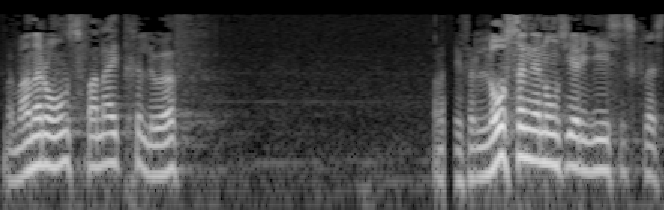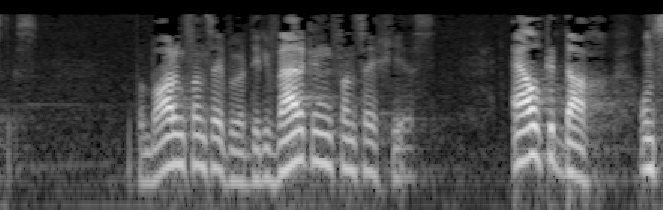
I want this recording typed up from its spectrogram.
Maar wanneer ons vanuit geloof van die verlossing in ons Here Jesus Christus. Openbaring van sy woord, deur die werking van sy Gees. Elke dag ons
